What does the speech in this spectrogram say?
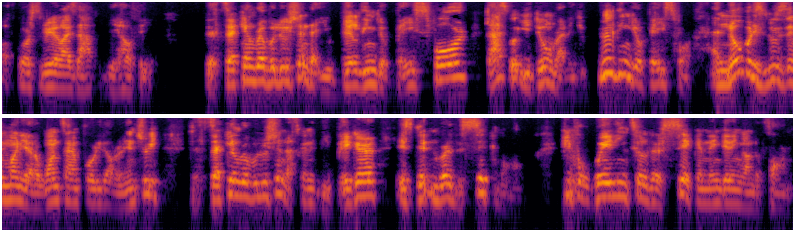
of course realized they have to be healthy. The second revolution that you're building your base for, that's what you're doing right now. You're building your base for. And nobody's losing money at a one-time $40 entry. The second revolution that's going to be bigger is getting rid of the sick model. People waiting till they're sick and then getting on the farm.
